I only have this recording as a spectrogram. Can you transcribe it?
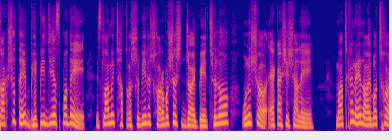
চাকসুতে ভিপিজিএস পদে ইসলামী ছাত্র শিবির সর্বশেষ জয় পেয়েছিল উনিশশো একাশি সালে। মাঝখানে নয় বছর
